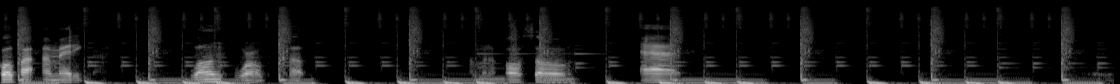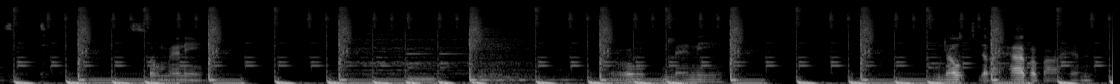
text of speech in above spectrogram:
Copa America, one World Cup. I'm gonna also add. So many, so many notes that I have about him.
